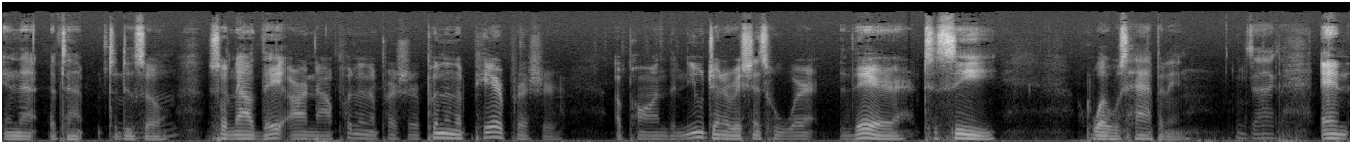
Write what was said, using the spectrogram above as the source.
in that attempt to do so. So now they are now putting the pressure, putting the peer pressure upon the new generations who weren't there to see what was happening. Exactly. And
